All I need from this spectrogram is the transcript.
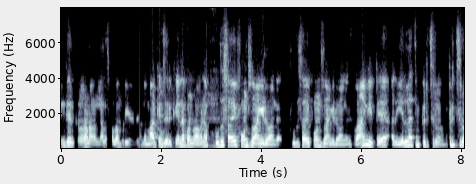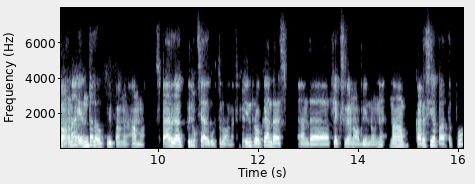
எங்க இருக்குன்னா நான் என்னால சொல்ல முடியாது. அந்த மார்க்கெட்ஸ் இருக்கு. என்ன பண்ணுவாங்கன்னா புதுசாவே போன்ஸ் வாங்கிடுவாங்க. புதுசாவே போன்ஸ் வாங்கிடுவாங்க. வாங்கிட்டு அது எல்லாத்தையும் பிரிச்சிருவாங்க. பிரிச்சிருவாங்கன்னா எந்த அளவுக்கு பிரிப்பாங்க? ஆமா. ஸ்பேருக்காக பிரிச்சு அதை கொடுத்துருவாங்க. 15 ப்ரோக்கு அந்த அந்த ஃபிளெக்ஸ் வேணும் அப்படின்னு நான் கடைசியா பார்த்தப்போ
